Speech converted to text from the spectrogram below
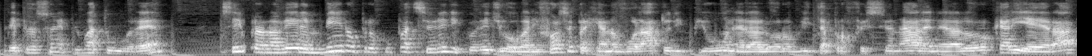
le persone più mature sembrano avere meno preoccupazioni di quelle giovani, forse perché hanno volato di più nella loro vita professionale, nella loro carriera,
